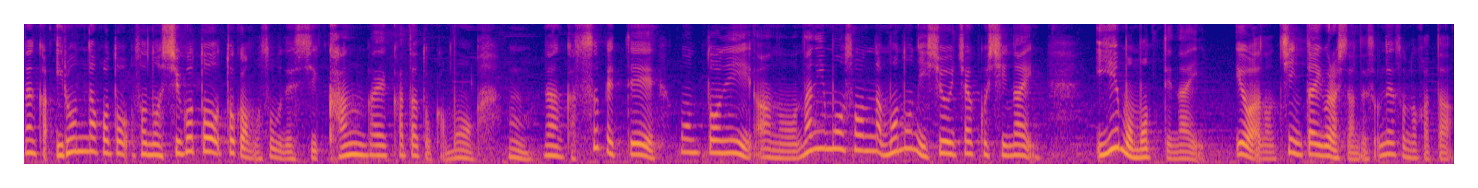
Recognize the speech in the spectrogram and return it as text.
なんかいろんなことその仕事とかもそうですし考え方とかも、うん、なんか全て本当にあの何もそんなものに執着しない家も持ってない要はあの賃貸暮らしなんですよねその方。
